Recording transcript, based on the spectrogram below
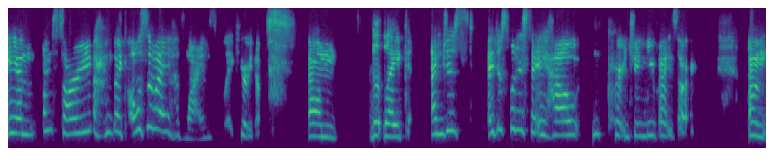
And I'm sorry. like also I have lines. Like here we go. Um but like I'm just I just want to say how encouraging you guys are. Um,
